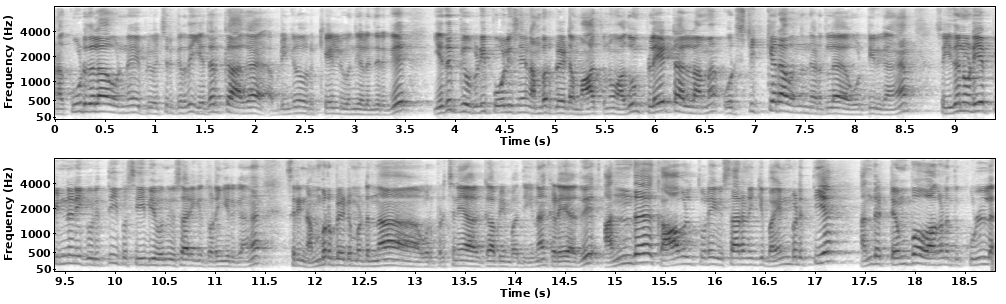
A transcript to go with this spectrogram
ஆனால் கூடுதலாக ஒன்று இப்படி வச்சிருக்கிறது எதற்காக அப்படிங்கிற ஒரு கேள்வி வந்து எழுந்திருக்கு. எதுக்கு இப்படி போலீஸே நம்பர் பிளேட்டை மாற்றணும் அதுவும் பிளேட்டாக இல்லாமல் ஒரு ஸ்டிக்கராக வந்து இந்த இடத்துல ஒட்டியிருக்காங்க. ஸோ இதனுடைய பின்னணி குறித்து இப்போ சிபிஐ வந்து விசாரிக்க தொடங்கியிருக்காங்க. சரி நம்பர் பிளேட் மட்டும்தான் ஒரு பிரச்சனையாக இருக்குது அப்படின்னு பார்த்தீங்கன்னா கிடையாது. அந்த காவல்துறை விசாரணைக்கு பயன்படுத்திய அந்த டெம்போ வாகனத்துக்குள்ள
